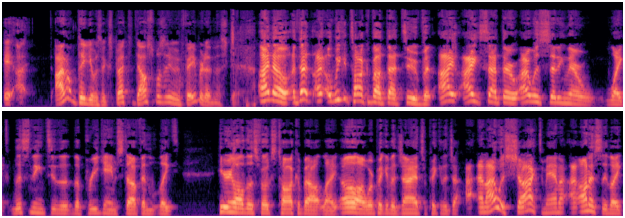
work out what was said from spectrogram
it, I, I don't think it was expected. Dallas wasn't even favored in this game. I know that I, we can talk about that too, but I, I sat there, I was sitting there like listening to the, the pregame stuff and like – hearing all those folks talk about like, oh, we're picking the Giants, we're picking the Giants, and I was shocked, man. I, honestly like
